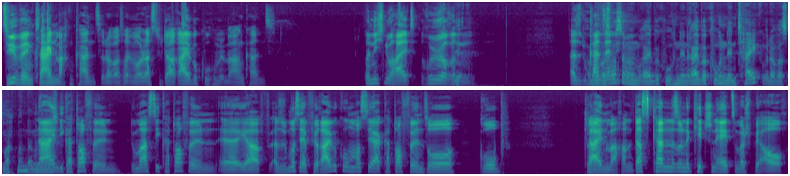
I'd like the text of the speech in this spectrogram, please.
Zwiebeln klein machen kannst oder was auch immer, oder dass du da Reibekuchen mitmachen kannst. Und nicht nur halt rühren. Also du aber kannst was ja machst du mit dem Reibekuchen? Den Reibekuchen, den Teig oder was macht man dann? Nein, die Kartoffeln. Du machst die Kartoffeln, äh, ja, also du musst ja für Reibekuchen musst du ja Kartoffeln so grob klein machen. Das kann so eine KitchenAid zum Beispiel auch.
